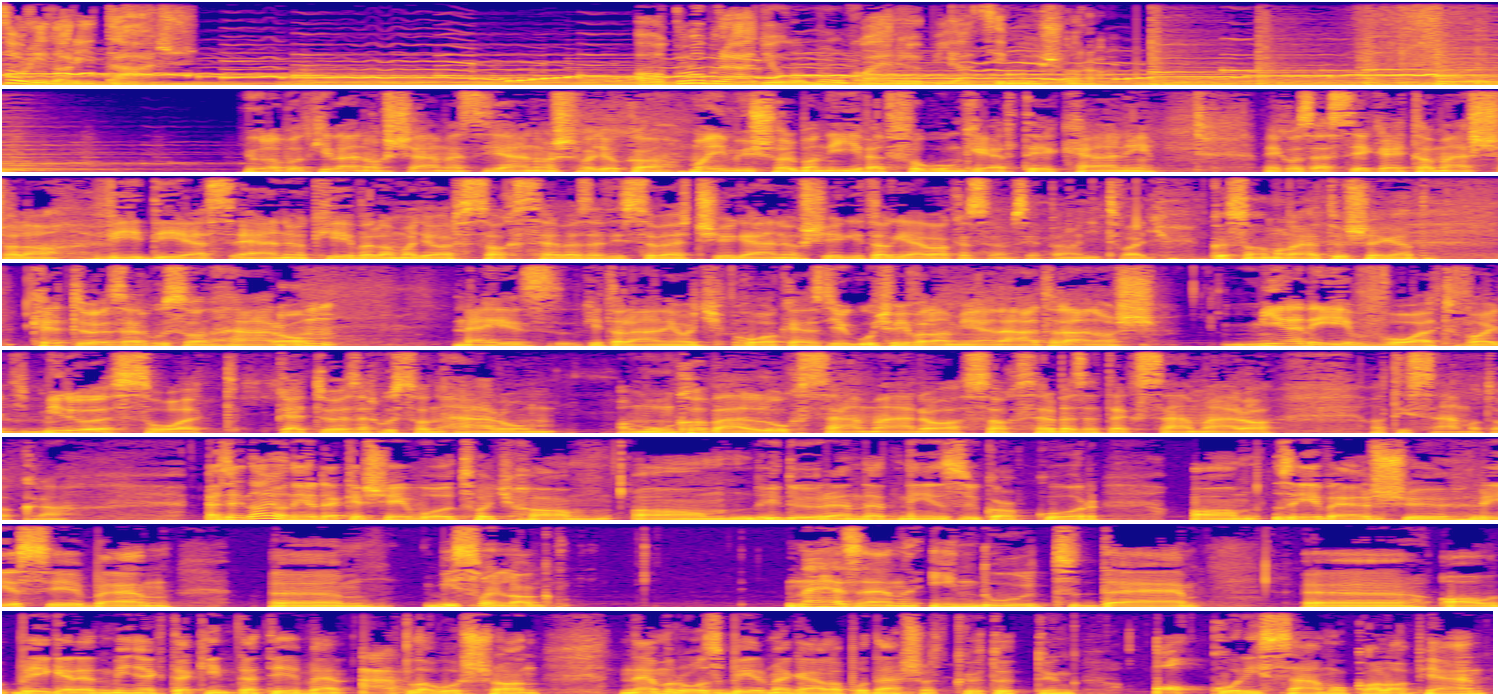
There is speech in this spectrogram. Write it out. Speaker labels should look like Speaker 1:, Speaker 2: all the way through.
Speaker 1: Szolidaritás A Klubrádió munkaerőpiaci műsora
Speaker 2: jó napot kívánok, Sámeszi János vagyok. A mai műsorban évet fogunk értékelni, méghozzá Székely Tamással, a VDS elnökével, a Magyar Szakszervezeti Szövetség elnökségi tagjával. Köszönöm szépen, hogy itt vagy.
Speaker 3: Köszönöm a lehetőséget.
Speaker 2: 2023, nehéz kitalálni, hogy hol kezdjük, úgyhogy valamilyen általános milyen év volt, vagy miről szólt 2023 a munkavállalók számára, a szakszervezetek számára, a ti számotokra?
Speaker 3: Ez egy nagyon érdekes év volt, hogyha az időrendet nézzük, akkor az év első részében viszonylag nehezen indult, de a végeredmények tekintetében átlagosan nem rossz bérmegállapodásot kötöttünk akkori számok alapján,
